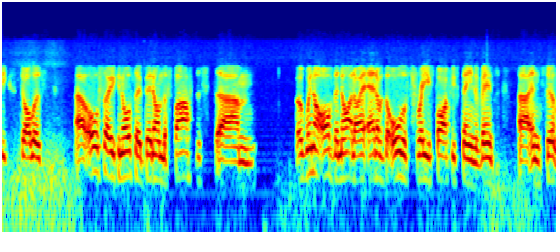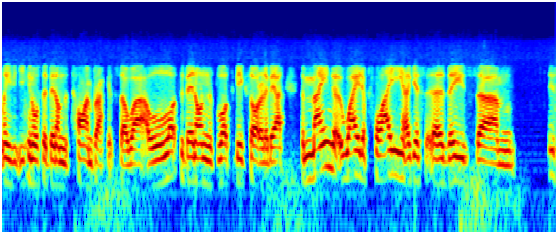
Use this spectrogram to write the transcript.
$6. Uh, also, you can also bet on the fastest um, winner of the night out of the, all the three 515 events. Uh, and certainly you can also bet on the time bracket. So uh, a lot to bet on, a lot to be excited about. The main way to play, I guess, uh, these um, this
